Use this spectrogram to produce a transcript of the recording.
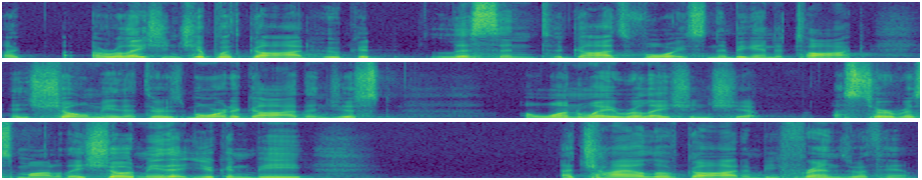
a, a relationship with God who could listen to God's voice and they began to talk and show me that there's more to God than just a one way relationship, a service model. They showed me that you can be a child of God and be friends with Him.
